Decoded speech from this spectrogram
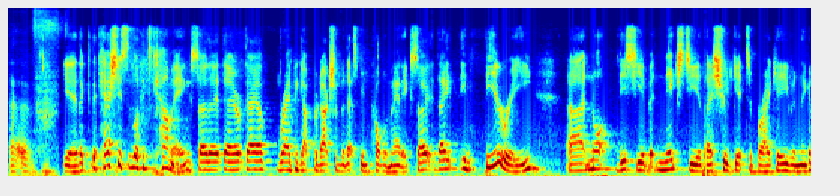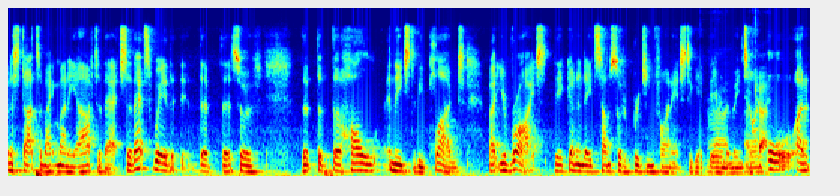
uh, yeah, the, the cash is look, it's coming, so they they're, they are ramping up production, but that's been problematic. So they, in theory, uh, not this year, but next year, they should get to break even. They're going to start to make money after that. So that's where the, the, the sort of the, the, the hole needs to be plugged. But you're right, they're going to need some sort of bridging finance to get there right, in the meantime, okay. or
